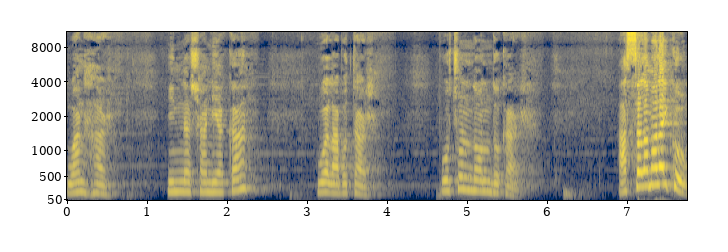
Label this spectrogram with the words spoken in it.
ওয়ানহার ইন্না সানিয়াকা ওয়াল আবতার প্রচণ্ড অন্ধকার আসসালামু আলাইকুম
